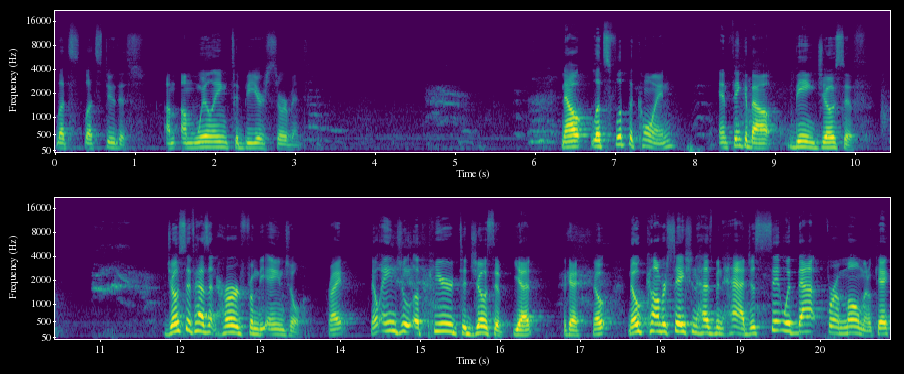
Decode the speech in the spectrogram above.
let's, let's do this. I'm, I'm willing to be your servant. Now, let's flip the coin and think about being Joseph. Joseph hasn't heard from the angel, right? No angel appeared to Joseph yet. Okay, no, no conversation has been had. Just sit with that for a moment, okay?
